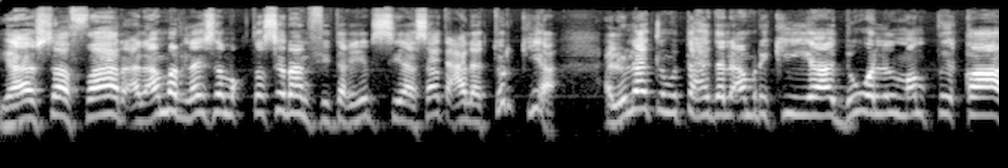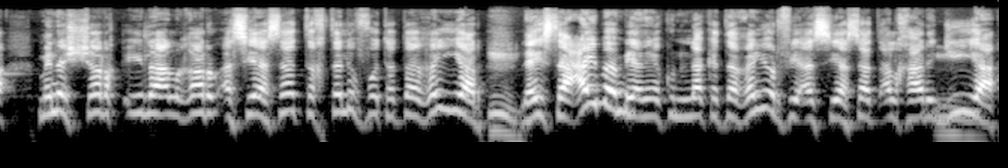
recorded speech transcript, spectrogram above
يا أستاذ طاهر الأمر ليس مقتصرا في تغيير السياسات على تركيا، الولايات المتحدة الأمريكية، دول المنطقة من الشرق إلى الغرب، السياسات تختلف وتتغير، م. ليس عيبا بأن يكون هناك تغير في السياسات الخارجية،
